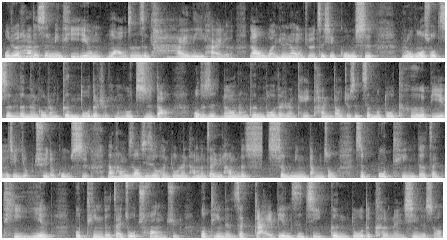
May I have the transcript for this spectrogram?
我觉得他的生命体验，哇，真的是太厉害了。然后完全让我觉得这些故事，如果说真的能够让更多的人能够知道。或者是能够让更多的人可以看到，就是这么多特别而且有趣的故事，让他们知道，其实有很多人他们在于他们的生命当中是不停的在体验，不停的在做创举，不停的在改变自己更多的可能性的时候，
